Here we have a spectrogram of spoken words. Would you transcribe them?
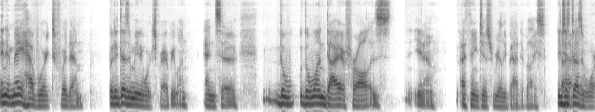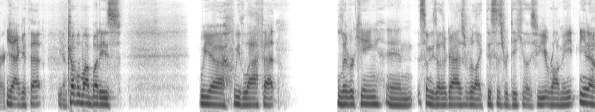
And it may have worked for them, but it doesn't mean it works for everyone. And so the the one diet for all is, you know, I think just really bad advice. It just uh, doesn't work. Yeah, I get that. Yeah. A couple of my buddies, we uh we laugh at Liver King and some of these other guys were like, "This is ridiculous. You eat raw meat." You know,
